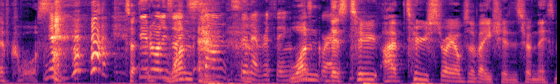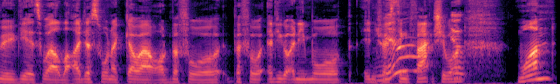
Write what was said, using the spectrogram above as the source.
Of course. Did all his own stunts and everything. One, great. there's two. I have two stray observations from this movie as well that I just want to go out on before. Before, have you got any more interesting No. facts you want? One,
